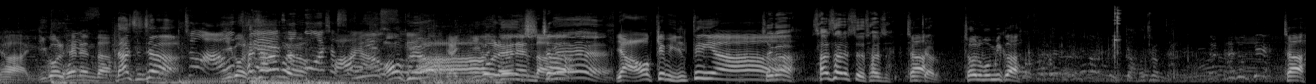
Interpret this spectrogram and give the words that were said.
야, 이걸 해낸다. 나 진짜. 총 아홉 이걸 개 거예요. 성공하셨어요. 어 그래요? 야, 이걸 이거 해낸다. 진짜. 야, 아홉 개면 1등이야. 제가 살살했어요 살살. 자, 진짜로. 저는 뭡니까? 자,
